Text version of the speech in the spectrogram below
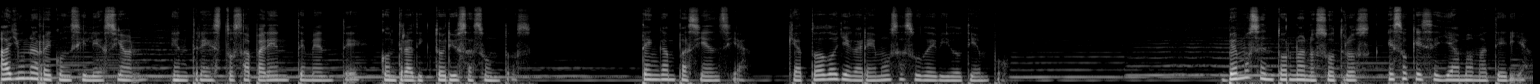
Hay una reconciliación entre estos aparentemente contradictorios asuntos Tengan paciencia, que a todo llegaremos a su debido tiempo. Vemos en torno a nosotros eso que se llama materia,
